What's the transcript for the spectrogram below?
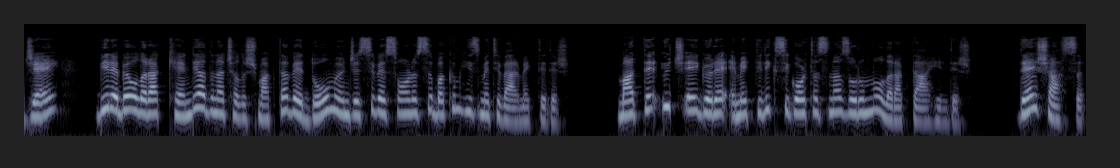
C, bir ebe olarak kendi adına çalışmakta ve doğum öncesi ve sonrası bakım hizmeti vermektedir. Madde 3'e göre emeklilik sigortasına zorunlu olarak dahildir. D şahsı.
